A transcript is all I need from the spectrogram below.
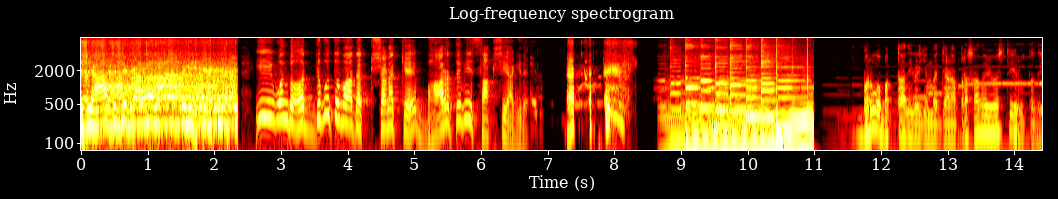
ಇತಿಹಾಸಕ್ಕೆ ಕಾರಣ ನಾನಾಗ್ತೀನಿ. ಈ ಒಂದು ಅದ್ಭುತವಾದ ಕ್ಷಣಕ್ಕೆ ಭಾರತವೇ ಸಾಕ್ಷಿಯಾಗಿದೆ. ಬರುವ ಭಕ್ತಾದಿಗಳಿಗೆ ಮಧ್ಯಾಹ್ನ ಪ್ರಸಾದ ವ್ಯವಸ್ಥೆ ಇರುತ್ತದೆ.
